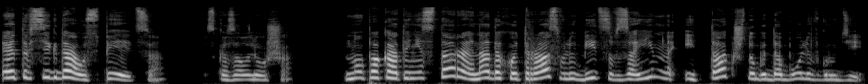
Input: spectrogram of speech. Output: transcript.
Это всегда успеется, сказал Леша. Но пока ты не старая, надо хоть раз влюбиться взаимно и так, чтобы до боли в груди.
